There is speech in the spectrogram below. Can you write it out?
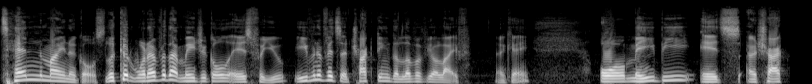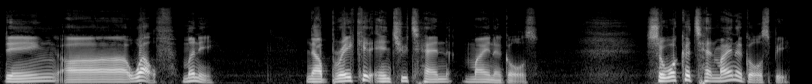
10 minor goals. Look at whatever that major goal is for you, even if it's attracting the love of your life, okay? Or maybe it's attracting uh, wealth, money. Now break it into 10 minor goals. So, what could 10 minor goals be?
